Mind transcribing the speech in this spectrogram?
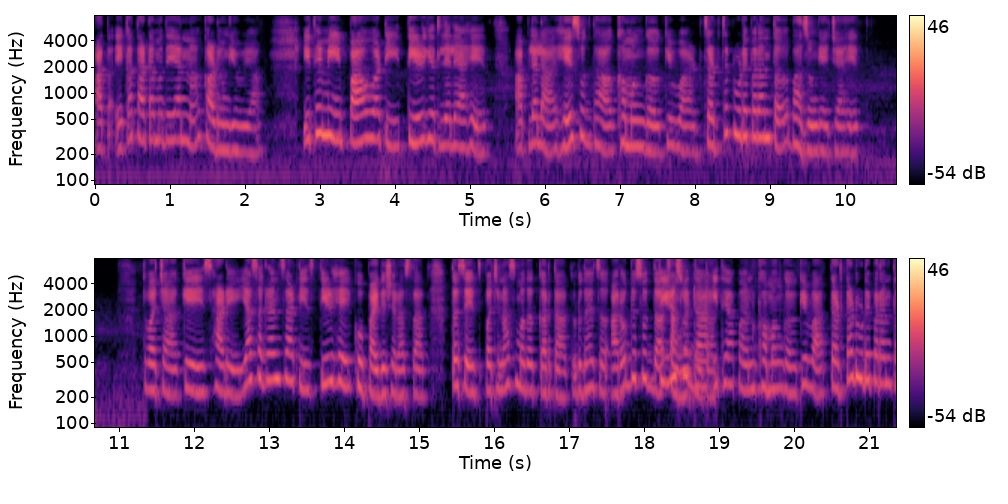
आता एका ताटामध्ये यांना काढून घेऊया. इथे मी पाववाटी तीळ घेतलेले आहेत. आपल्याला हे सुद्धा खमंग किंवा चटचट उडेपर्यंत भाजून घ्यायचे आहेत. त्वचा केस हाडे या सगळ्यांसाठीच तीळ हे खूप फायदेशीर असतात. तसेच पचनास मदत करतात. हृदयाचं आरोग्यसुद्धा ठेवतात. इथे आपण खमंग किंवा तडतड उडेपर्यंत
